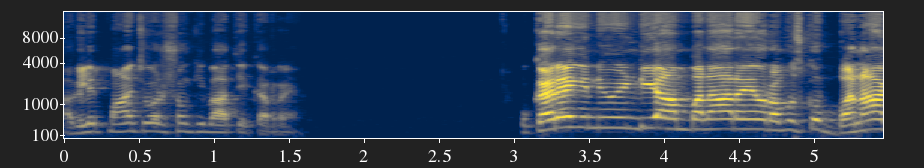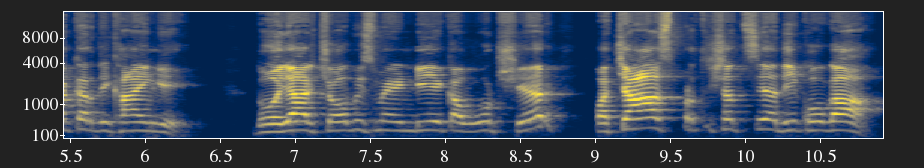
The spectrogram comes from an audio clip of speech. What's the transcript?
अगले पाँच वर्षों की बात ये कर रहे हैं। वो कह रहे हैं कि न्यू इंडिया हम बना रहे हैं और हम उसको बना कर दिखाएँगे 2024 में एनडीए का वोट शेयर 50 प्रतिशत से अधिक होगा।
